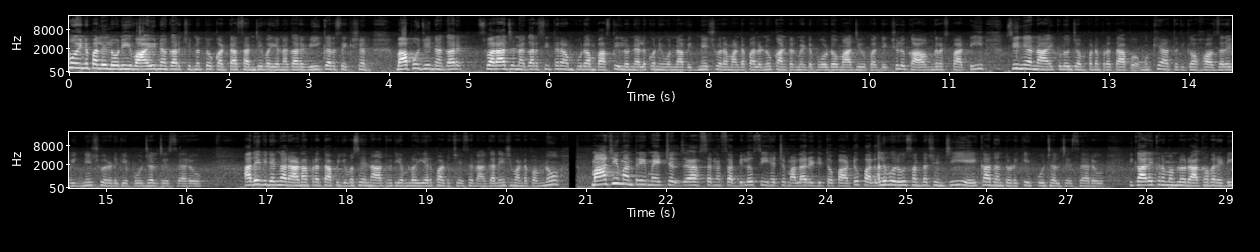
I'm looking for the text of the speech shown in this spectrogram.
బోయినపల్లిలోని వాయునగర్ చిన్నతోకట్ట సంజీవయ్య నగర్ వీకర్ సెక్షన్ బాపూజీ నగర్ స్వరాజ్ నగర్ సీతారాంపురం బస్తీలో నెలకొని ఉన్న విఘ్నేశ్వర మండపాలను కంటోన్మెంట్ బోర్డు మాజీ ఉపాధ్యక్షులు కాంగ్రెస్ పార్టీ సీనియర్ నాయకులు జంపన ప్రతాప్ ముఖ్య అతిథిగా హాజరై విఘ్నేశ్వరుడికి పూజలు చేశారు. అదేవిధంగా రాణా ప్రతాప్ యువసేన ఆధ్వర్యంలో ఏర్పాటు చేసిన గణేష్ మండపంను మాజీ మంత్రి మేడ్చల్ శాసన సభ్యులు సిహెచ్ మల్లారెడ్డితో పాటు పలువురు సందర్శించి ఏకాదంతుడికి పూజలు చేశారు. ఈ కార్యక్రమంలో రాఘవరెడ్డి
